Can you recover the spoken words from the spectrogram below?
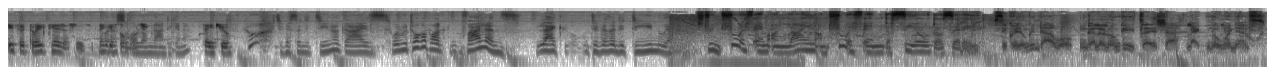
it's a great pleasure sis thank you so Ngosuku much lomnandi ke ne? thank you Phew, ndive sendidinwe guys. When we talk about violence, like ndive sendidinwe. Stream True FM online on truefm.co.za. sikho yonke indawo ngalo lonke ixesha like no one else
